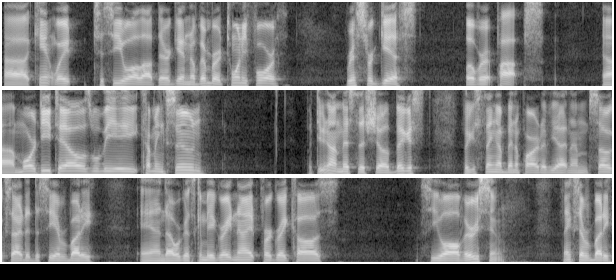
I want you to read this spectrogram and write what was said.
Uh, can't wait to see you all out there again. November 24th, Riffs for Gifts over at Pops. Uh, more details will be coming soon, but do not miss this show. Biggest, biggest thing I've been a part of yet, and I'm so excited to see everybody. And uh, we're it's gonna be a great night for a great cause. See you all very soon. Thanks, everybody.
